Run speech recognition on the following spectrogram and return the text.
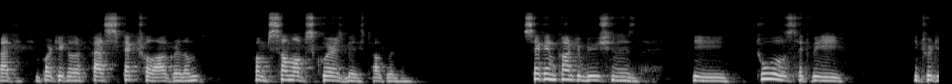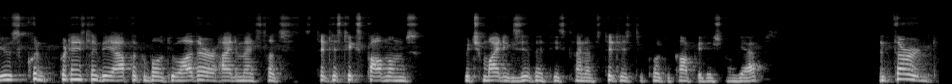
in particular fast spectral algorithms, from sum of squares based algorithms. Second contribution is that the tools that we introduce could potentially be applicable to other high dimensional statistics problems which might exhibit these kind of statistical to computational gaps. And third,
